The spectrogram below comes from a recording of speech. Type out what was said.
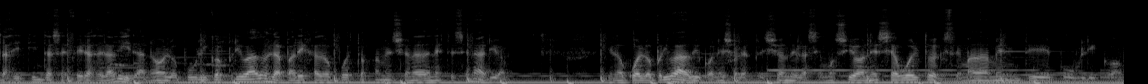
las distintas esferas de la vida, ¿no? lo público es privado es la pareja de opuestos más mencionada en este escenario. En lo cual lo privado y con ello la expresión de las emociones se ha vuelto extremadamente público.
